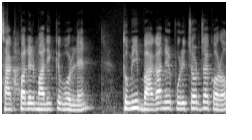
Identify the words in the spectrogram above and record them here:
ছাগপালের মালিককে বললেন, তুমি বাগানের পরিচর্যা করো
